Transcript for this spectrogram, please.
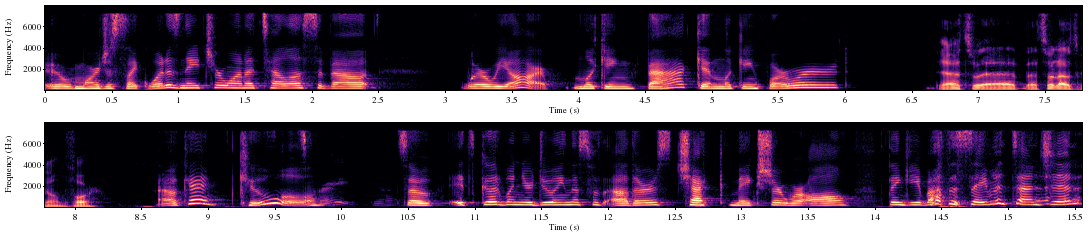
or more just like, what does nature want to tell us about where we are, looking back and looking forward? That's what that's what I was going for. Okay, cool. That's great. Yeah. So it's good when you're doing this with others. Check, make sure we're all thinking about the same intention.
